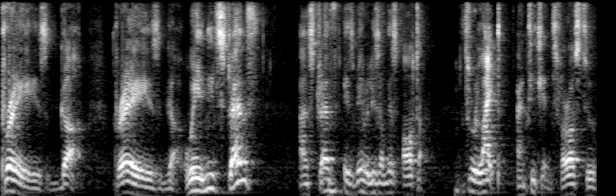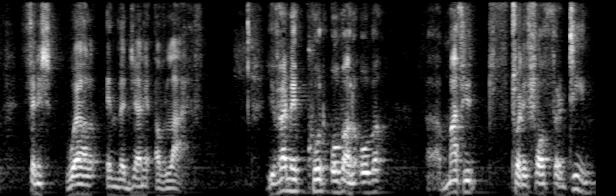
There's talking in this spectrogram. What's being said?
Praise God. Praise God. We need strength, and strength is being released on this altar through light and teachings for us to finish well in the journey of life. You've heard me quote over and over uh, Matthew 24 13.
